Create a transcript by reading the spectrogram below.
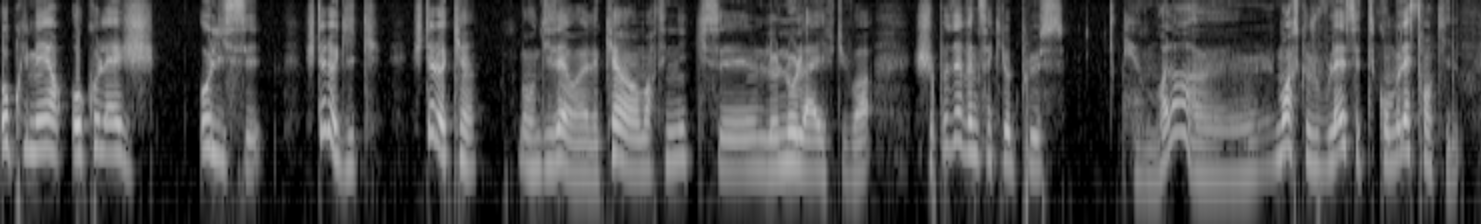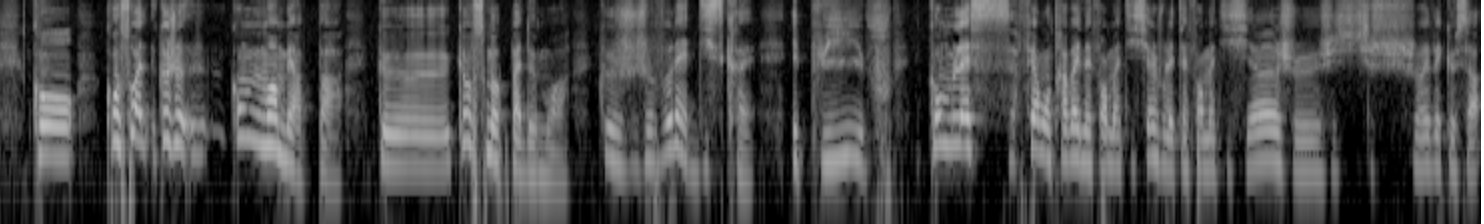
au primaire, au collège, au lycée, j'étais le geek, j'étais le quin. On disait, ouais, le quin en Martinique, c'est le no-life, tu vois. Je pesais 25 kilos de plus. Et voilà, euh, moi, ce que je voulais, c'est qu'on me laisse tranquille. Qu'on qu'on soit, que je, qu'on m'emmerde pas, que qu'on se moque pas de moi, que je voulais être discret. Et puis, qu'on me laisse faire mon travail d'informaticien, je voulais être informaticien, je, je, rêvais que ça.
